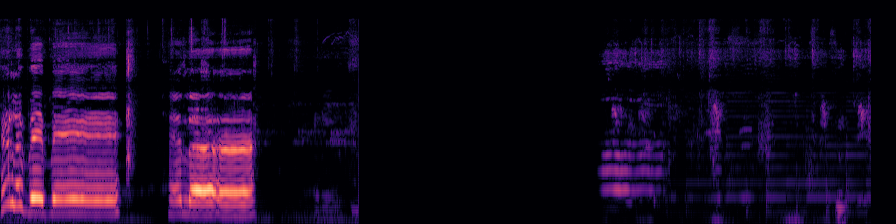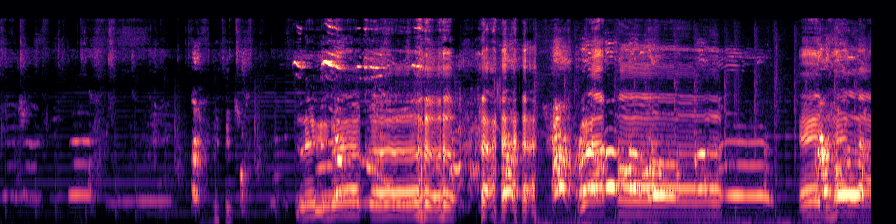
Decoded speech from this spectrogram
hello bebe hello! Rako! Rako! And Hella!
